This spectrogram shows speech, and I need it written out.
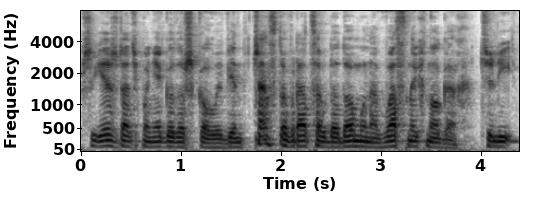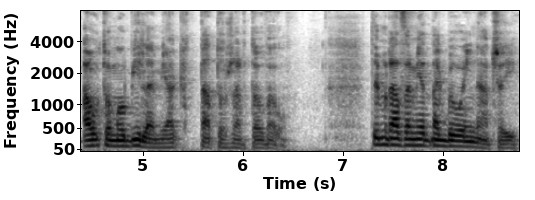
przyjeżdżać po niego do szkoły, więc często wracał do domu na własnych nogach, czyli automobilem, jak tato żartował. Tym razem jednak było inaczej,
